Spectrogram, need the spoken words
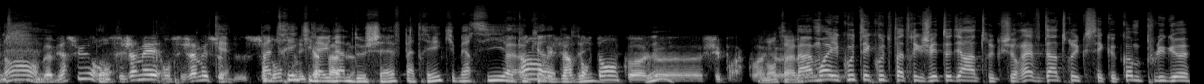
Non, bah, bien sûr, Bon. on sait jamais, on sait jamais ce, ce dont on Patrick, est il a une âme de chef. Patrick, merci en Bah, tout non, cas c'est important, quoi. Oui. le- Je sais pas, quoi. Le- Bah moi, écoute, écoute, Patrick, je vais te dire un truc. Je rêve d'un truc, c'est que comme Plugueux,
